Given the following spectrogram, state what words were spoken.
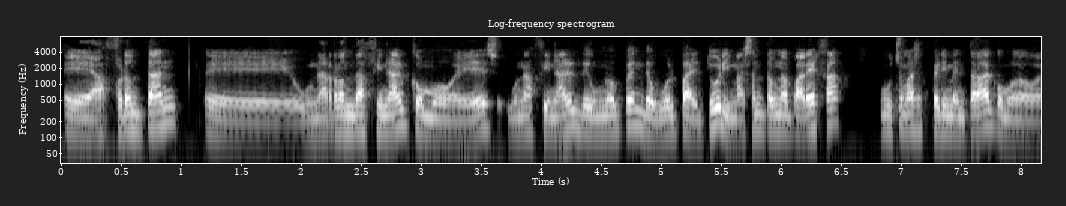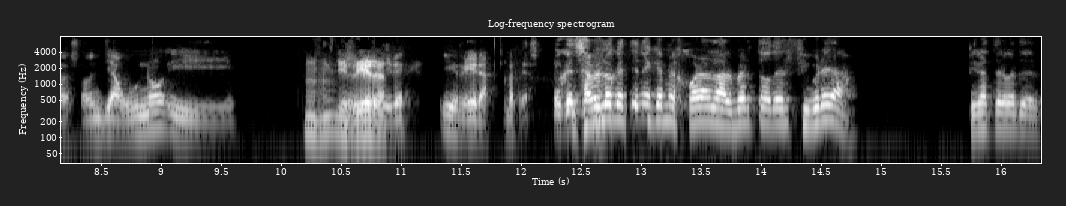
eh, afrontan eh, una ronda final como es una final de un Open de World Padel Tour. Y más ante una pareja mucho más experimentada como son Yaguno y, y Riera. Y Riera, gracias. Lo que, ¿Sabes lo que tiene que mejorar Alberto del Fibrea? Fíjate lo que te...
